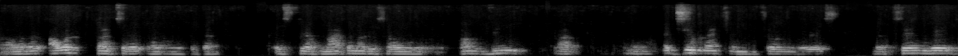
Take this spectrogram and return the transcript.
our, our cultural, uh, history of mathematics, how, how we are uh, exuberant in many ways. The same way,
